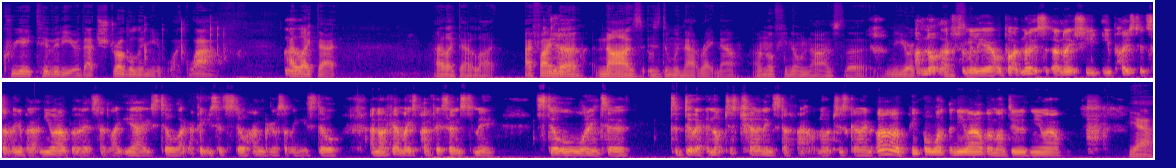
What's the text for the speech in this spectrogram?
creativity or that struggle in you. Like, wow, I like that. I like that a lot. I find Yeah. uh, Nas is doing that right now. I don't know if you know Nas, the New York. I'm not that MC. familiar, but I've noticed. I noticed you, you posted something about a new album, and it said like, yeah, he's still like. I think you said still hungry or something. He's still, and like that makes perfect sense to me. Still wanting to to do it and not just churning stuff out, not just going, oh, people want the new album, I'll do the new album. Yeah,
